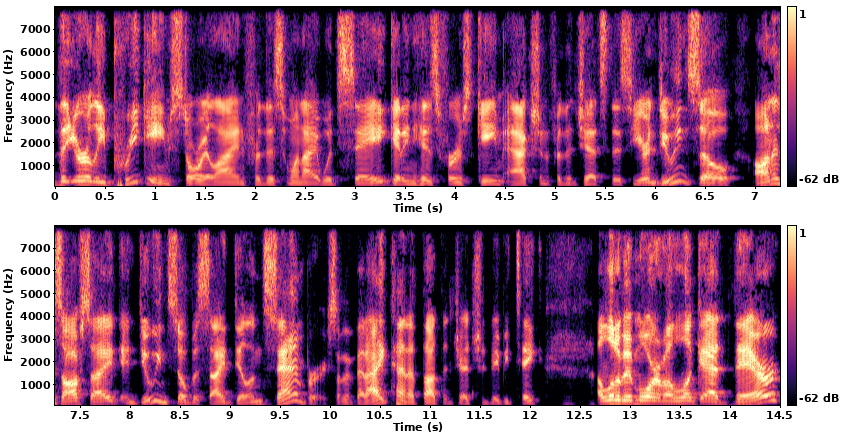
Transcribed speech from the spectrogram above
the early pregame storyline for this one, I would say, getting his first game action for the Jets this year and doing so on his offside and doing so beside Dylan Samberg, something that I kind of thought the Jets should maybe take a little bit more of a look at there.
